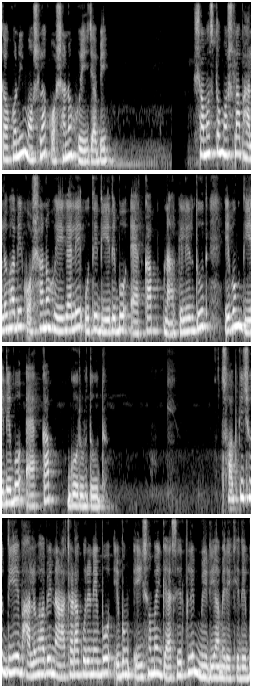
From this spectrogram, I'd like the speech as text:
তখনই মশলা কষানো হয়ে যাবে। সমস্ত মশলা ভালোভাবে কষানো হয়ে গেলে ওতে দিয়ে দেব এক কাপ নারকেলের দুধ এবং দিয়ে দেব এক কাপ গরুর দুধ। সব কিছু দিয়ে ভালোভাবে নাড়াচাড়া করে নেব এবং এই সময় গ্যাসের ফ্লেম মিডিয়ামে রেখে দেব।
